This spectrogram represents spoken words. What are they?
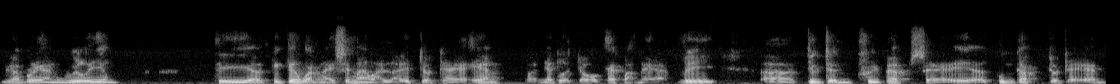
Gabrielle William. Thì uh, cái kế hoạch này sẽ mang lại lợi ích cho trẻ em và nhất là cho các bà mẹ vì uh, chương trình PrePep sẽ cung cấp cho trẻ em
